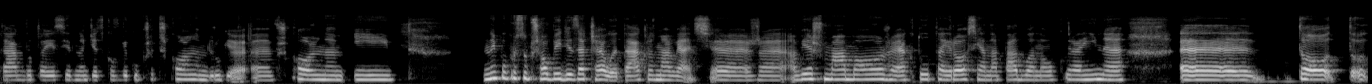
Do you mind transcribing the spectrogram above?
tak, bo to jest jedno dziecko w wieku przedszkolnym, drugie w szkolnym i no i po prostu przy obiedzie zaczęły tak rozmawiać, e, że a wiesz mamo, że jak tutaj Rosja napadła na Ukrainę, e, to, to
